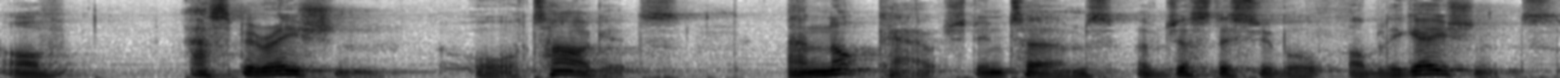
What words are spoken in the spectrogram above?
of aspiration or targets and not couched in terms of justiciable obligations.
